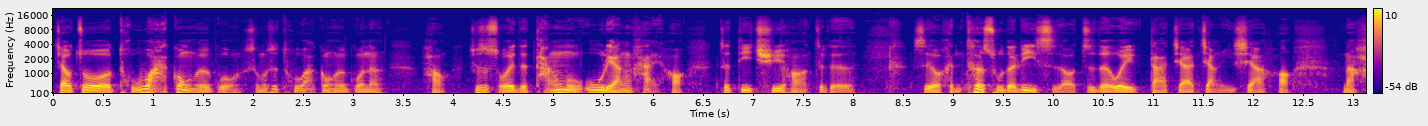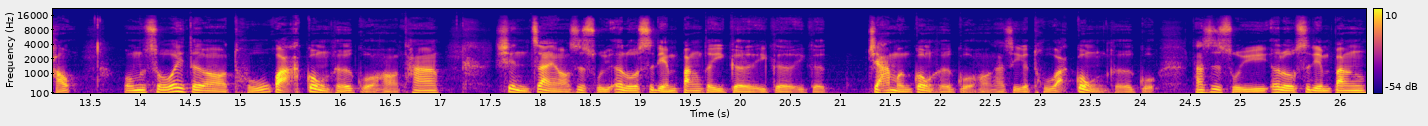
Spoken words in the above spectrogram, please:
叫做图瓦共和国。什么是图瓦共和国呢？好，就是所谓的唐努乌梁海哈，这地区哈，这个是有很特殊的历史哦，值得为大家讲一下哈。那好，我们所谓的哦，图瓦共和国哈，它现在哦是属于俄罗斯联邦的一个一个一个加盟共和国哈，它是一个图瓦共和国，它是属于俄罗斯联邦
